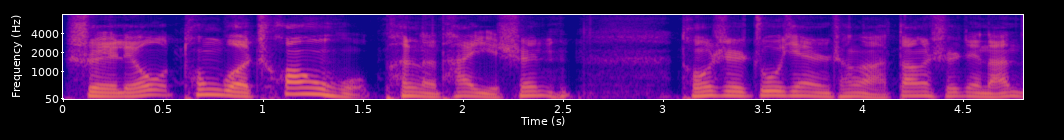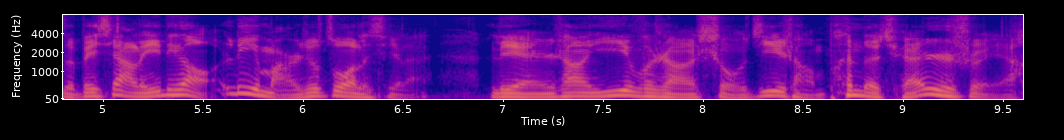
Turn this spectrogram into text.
水流通过窗户喷了他一身。同事朱先生称啊，当时这男子被吓了一跳，立马就坐了起来，脸上、衣服上、手机上喷的全是水啊。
